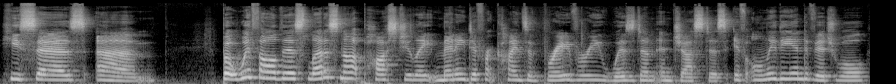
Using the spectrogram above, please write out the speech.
He says, um, but with all this, let us not postulate many different kinds of bravery, wisdom, and justice, if only the individual.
